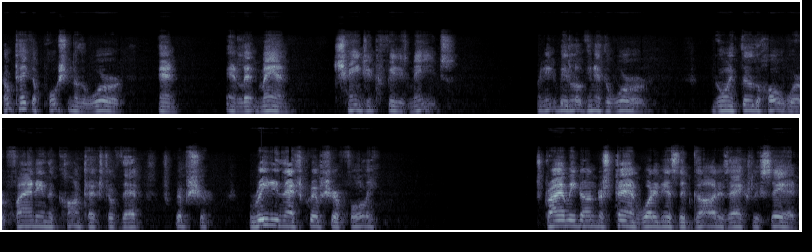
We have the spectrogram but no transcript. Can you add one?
Don't take a portion of the word and and let man change it to fit his needs. We need to be looking at the Word, going through the whole Word, finding the context of that Scripture, reading that Scripture fully, striving to understand what it is that God has actually said.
